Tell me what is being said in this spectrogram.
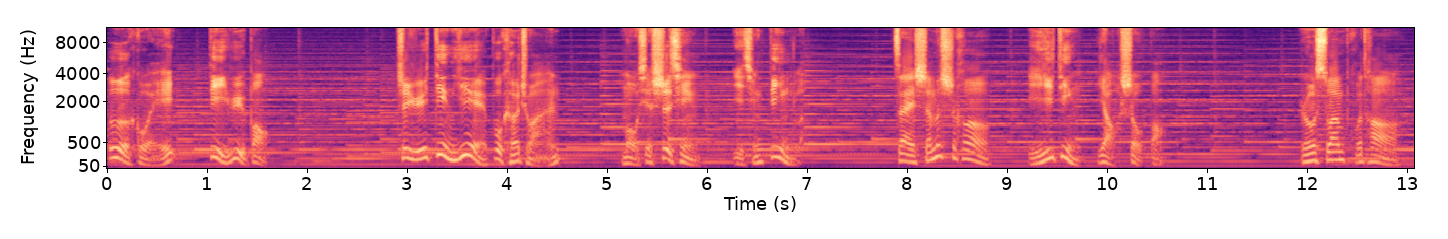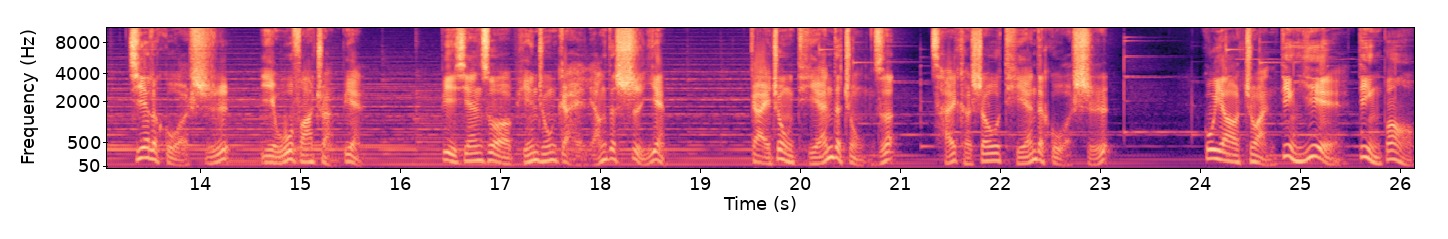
恶鬼、地狱报。至于定业不可转，某些事情已经定了，在什么时候一定要受报。如酸葡萄结了果实，已无法转变，必先做品种改良的试验。改种甜的种子，才可收甜的果实。故要转定业定报，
